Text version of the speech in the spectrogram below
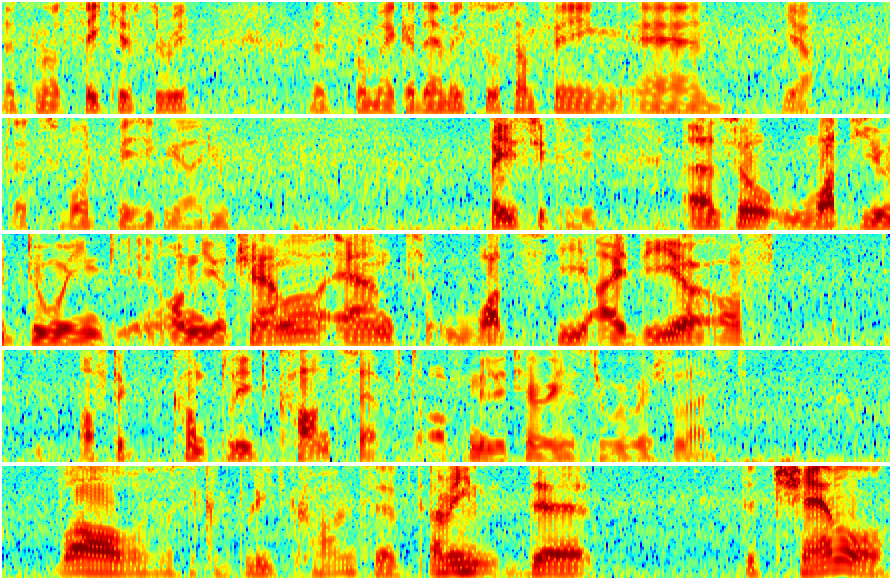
that's not fake history. That's from academics or something. And yeah that's what basically I do basically. Uh, so, what you're doing on your channel, and what's the idea of of the complete concept of military history visualized? Well, what was the complete concept? I mean, the the channel.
